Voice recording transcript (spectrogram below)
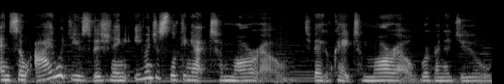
And so I would use visioning, even just looking at tomorrow to be like, okay, tomorrow we're going to do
